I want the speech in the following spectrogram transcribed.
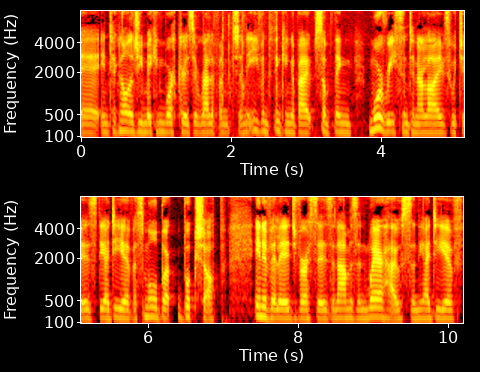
uh, in technology making workers irrelevant and even thinking about something more recent in our lives, which is the idea of a small book- bookshop in a village versus an Amazon warehouse and the idea of,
